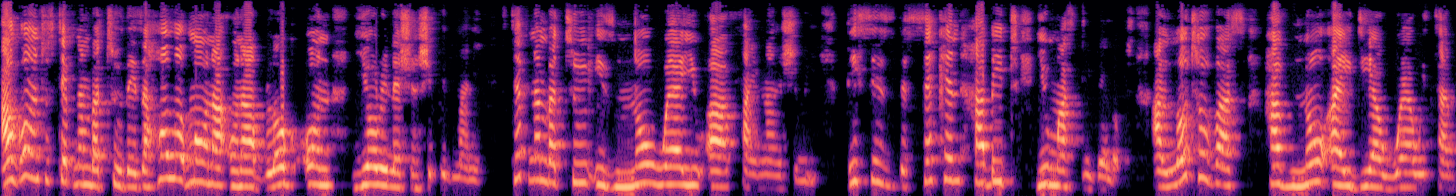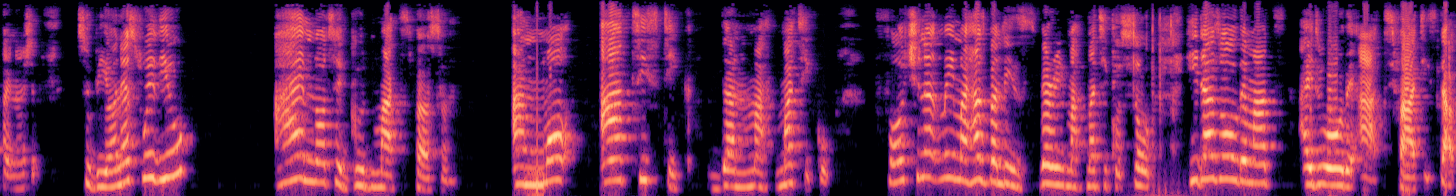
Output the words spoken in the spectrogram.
I'll go on to step number two. There's a whole lot more on our, on our blog on your relationship with money. Step number two is know where you are financially. This is the second habit you must develop. A lot of us have no idea where we stand financially. To be honest with you, I'm not a good maths person. I'm more artistic than mathematical. Fortunately, my husband is very mathematical, so he does all the maths, I do all the art, farty stuff.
